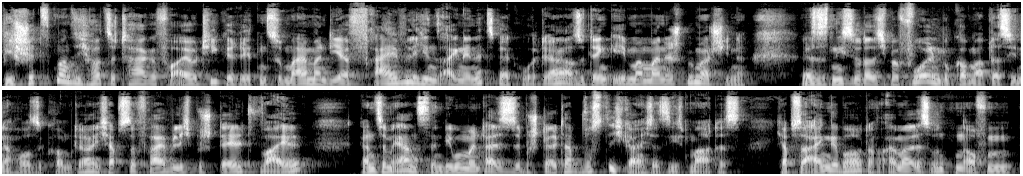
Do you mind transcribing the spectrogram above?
wie schützt man sich heutzutage vor IoT-Geräten, zumal man die ja freiwillig ins eigene Netzwerk holt? Ja? Also denk eben an meine Spülmaschine. Es ist nicht so, dass ich befohlen bekommen habe, dass sie nach Hause kommt. Ja? Ich habe sie freiwillig bestellt, weil, ganz im Ernst, in dem Moment, als ich sie bestellt habe, wusste ich gar nicht, dass sie smart ist. Ich habe sie eingebaut, auf einmal ist unten auf dem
